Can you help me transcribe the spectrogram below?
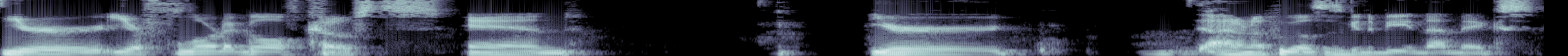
your your Florida Gulf coasts and your I don't know who else is going to be in that mix.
